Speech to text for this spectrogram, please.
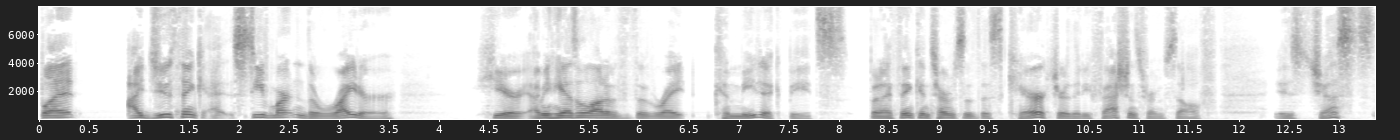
But I do think uh, Steve Martin, the writer here, I mean, he has a lot of the right comedic beats, but I think in terms of this character that he fashions for himself is just,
